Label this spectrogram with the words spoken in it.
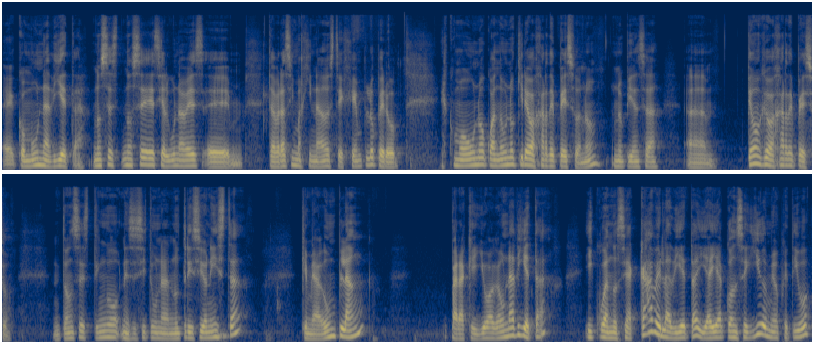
eh, como una dieta. No sé, no sé si alguna vez te habrás imaginado este ejemplo, pero es como uno cuando uno quiere bajar de peso, ¿no? Uno piensa, tengo que bajar de peso. Entonces tengo, necesito una nutricionista que me haga un plan para que yo haga una dieta y cuando se acabe la dieta y haya conseguido mi objetivo,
